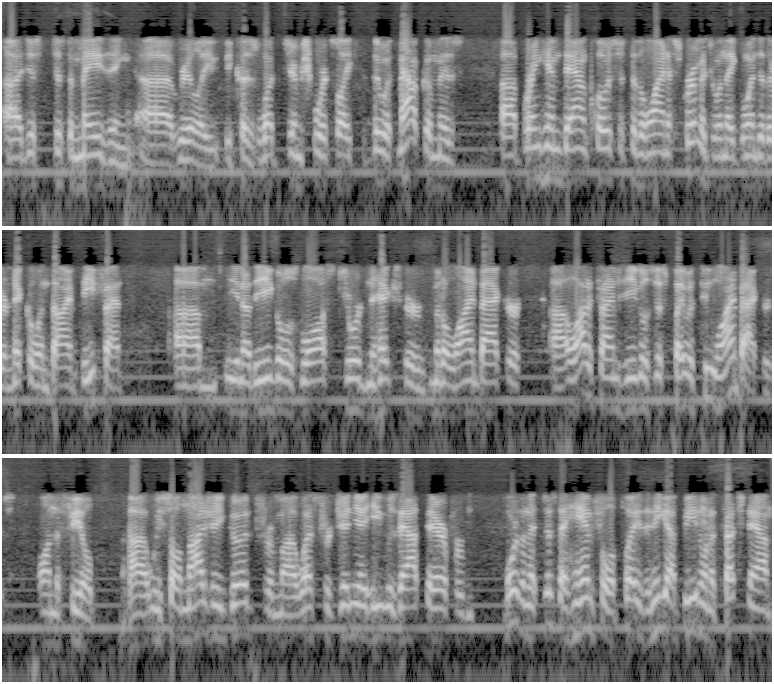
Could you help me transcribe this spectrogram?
Uh, just, just amazing, uh, really, because what Jim Schwartz likes to do with Malcolm is uh, bring him down closer to the line of scrimmage when they go into their nickel and dime defense um, you know, the Eagles lost Jordan Hicks, their middle linebacker. Uh, a lot of times the Eagles just play with two linebackers on the field. Uh, we saw Najee Goode from uh, West Virginia. He was out there for more than that, just a handful of plays, and he got beat on a touchdown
